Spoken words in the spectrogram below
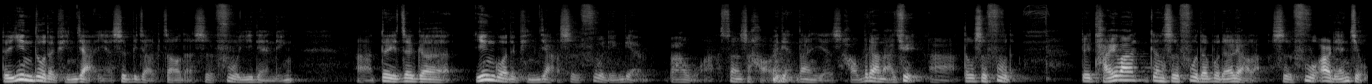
对印度的评价也是比较糟的，是负一点零，啊，对这个英国的评价是负零点八五啊，算是好一点，但也是好不了哪去啊，都是负的。对台湾更是负的不得了了，是负二点九，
